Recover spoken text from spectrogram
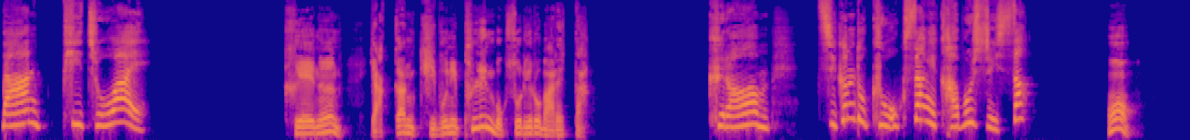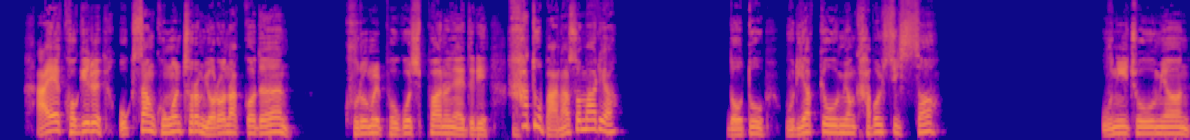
난 비 좋아해. 그 애는 약간 기분이 풀린 목소리로 말했다. 그럼 지금도 그 옥상에 가볼 수 있어? 어. 아예 거기를 옥상 공원처럼 열어놨거든. 구름을 보고 싶어 하는 애들이 하도 많아서 말이야. 너도 우리 학교 오면 가볼 수 있어. 운이 좋으면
